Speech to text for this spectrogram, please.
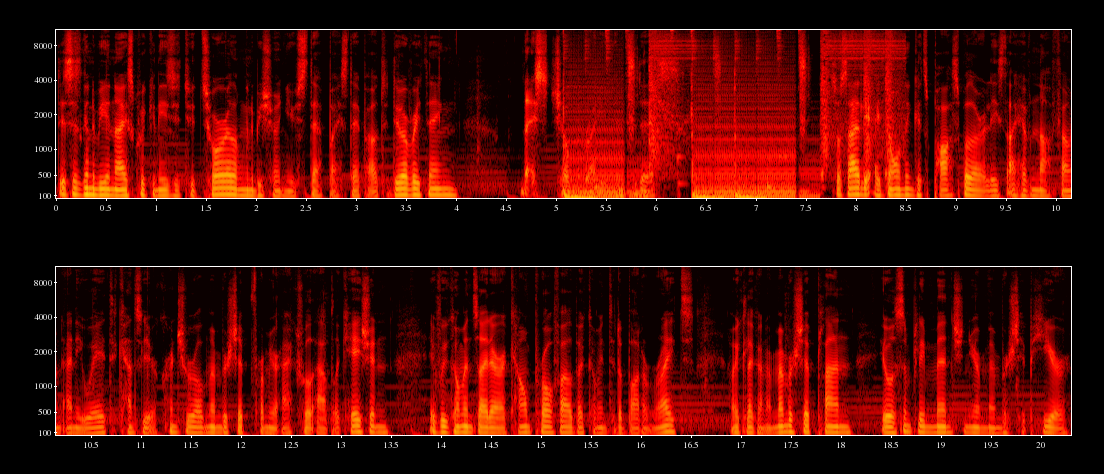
This is going to be a nice quick and easy tutorial. I'm going to be showing you step by step how to do everything. Let's jump right into this. So sadly I don't think it's possible or at least I have not found any way to cancel your Crunchyroll membership from your actual application. If we come inside our account profile by coming to the bottom right and we click on our membership plan, it will simply mention your membership here.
